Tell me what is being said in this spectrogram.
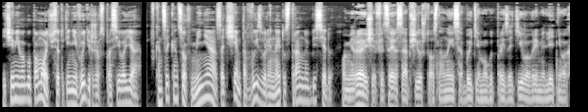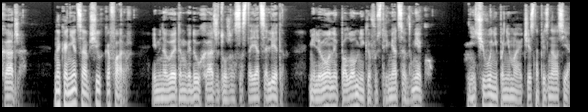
«И чем я могу помочь?» Все-таки не выдержав, спросила я. В конце концов, меня зачем-то вызвали на эту странную беседу. Умирающий офицер сообщил, что основные события могут произойти во время летнего хаджа. Наконец сообщил Кафаров. Именно в этом году хадж должен состояться летом. Миллионы паломников устремятся в Мекку. Ничего не понимаю, честно призналась я.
